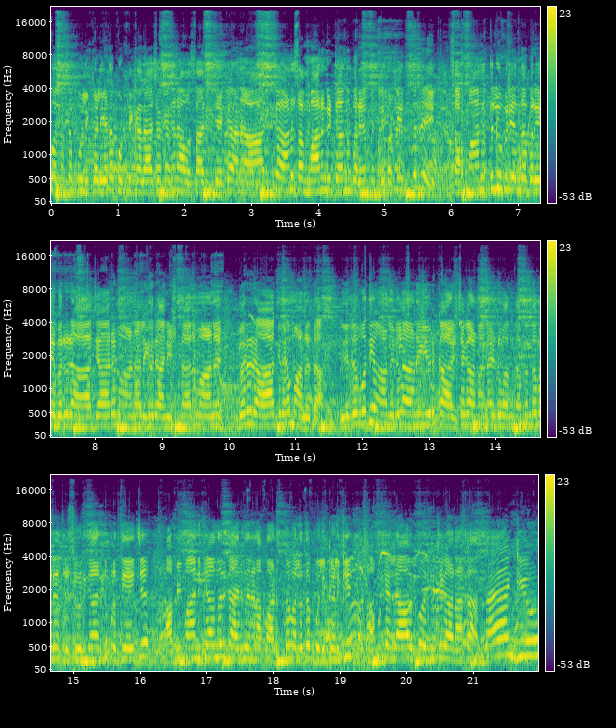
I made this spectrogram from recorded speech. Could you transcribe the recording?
കൊല്ലത്തെ പുലിക്കളിയുടെ കൊട്ടിക്കലാശമൊക്കെ അങ്ങനെ അവസാനിച്ചേക്കാണ്. ആർക്കാണ് സമ്മാനം കിട്ടുകയെന്നും പറയാൻ പറ്റില്ല. പക്ഷെ ഇവരുടെ സമ്മാനത്തിലുപരി എന്താ പറയുക ഇവരൊരു ആചാരമാണ് അല്ലെങ്കിൽ ഒരു അനുഷ്ഠാനമാണ് ഇവരൊരു ആഗ്രഹമാണ് കേട്ടോ നിരവധി ആളുകളാണ് ഈ ഒരു കാഴ്ച കാണാനായിട്ട് വന്നത്. അപ്പം എന്താ പറയുക തൃശ്ശൂർക്കാർക്ക് പ്രത്യേകിച്ച് അഭിമാനിക്കാവുന്ന ഒരു കാര്യം തന്നെയാണ്. അപ്പൊ അടുത്ത കൊല്ലത്തെ പുലിക്കളിക്ക് നമുക്ക് എല്ലാവർക്കും ഒരുമിച്ച് കാണാം കേട്ടോ Thank you.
